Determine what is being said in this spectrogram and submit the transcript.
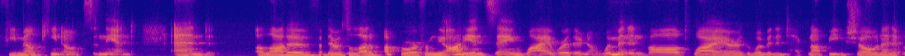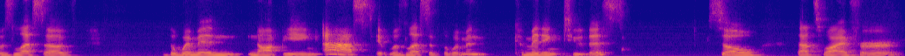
female keynotes in the end. And a lot of there was a lot of uproar from the audience saying why were there no women involved? Why are the women in tech not being shown? And it was less of the women not being asked it was less of the women committing to this. So that's why for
